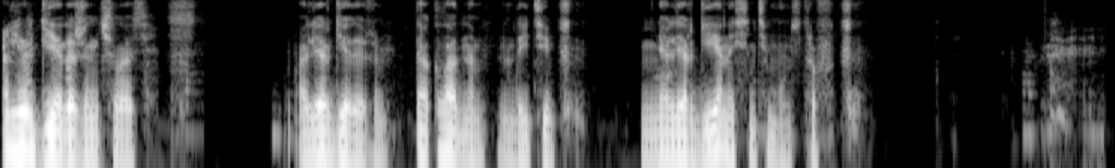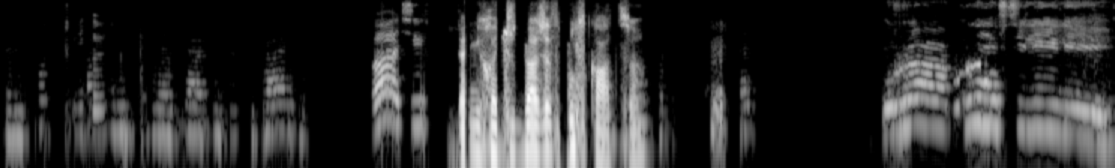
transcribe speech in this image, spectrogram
Аллергия даже началась. Аллергия даже. Так, ладно, надо идти. У меня аллергия на синтимонстров. А, си. Я не хочу даже спускаться. Ура! Кумы вселили!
